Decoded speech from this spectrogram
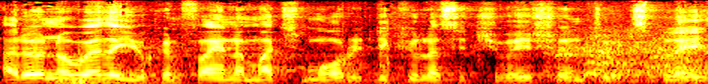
I don't know whether you can find a much more ridiculous situation to explain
